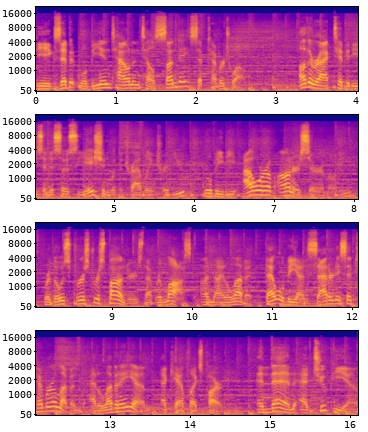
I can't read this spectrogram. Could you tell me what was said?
The exhibit will be in town until Sunday, September 12th. Other activities in association with the Traveling Tribute will be the Hour of Honor ceremony for those first responders that were lost on 9 11. That will be on Saturday, September 11th at 11 a.m. at Camplex Park. And then at 2 p.m.,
